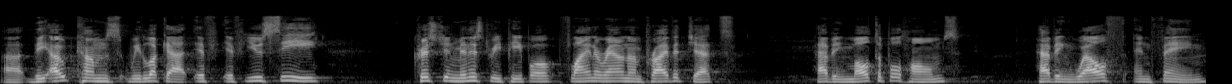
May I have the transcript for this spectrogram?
Uh, the outcomes we look at, if, if you see Christian ministry people flying around on private jets, having multiple homes, having wealth and fame,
